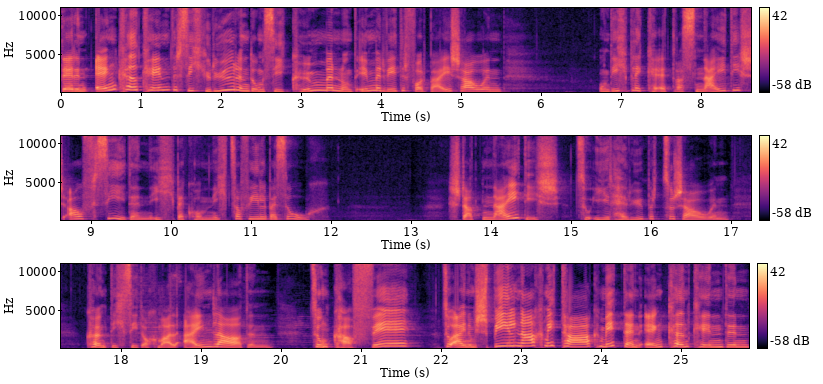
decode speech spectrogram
deren Enkelkinder sich rührend um sie kümmern und immer wieder vorbeischauen. Und ich blicke etwas neidisch auf sie, denn ich bekomme nicht so viel Besuch. Statt neidisch zu ihr herüberzuschauen, könnte ich sie doch mal einladen zum Kaffee, zu einem Spielnachmittag mit den Enkelkindern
